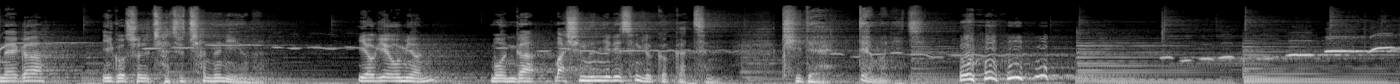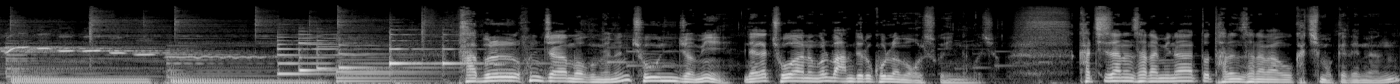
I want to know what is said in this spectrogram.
내가 이곳을 자주 찾는 이유는 여기에 오면 뭔가 맛있는 일이 생길 것 같은 기대 때문이지. 밥을 혼자 먹으면 좋은 점이 내가 좋아하는 걸 마음대로 골라 먹을 수가 있는 거죠. 같이 사는 사람이나 또 다른 사람하고 같이 먹게 되면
